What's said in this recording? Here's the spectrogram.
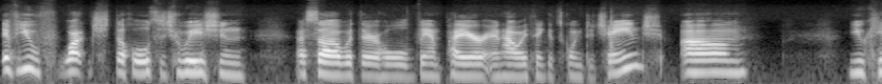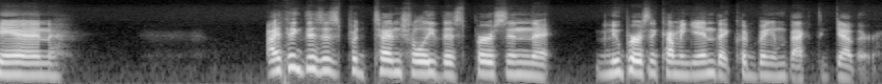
if you've watched the whole situation I saw with their whole vampire and how I think it's going to change, um, you can I think this is potentially this person that new person coming in that could bring them back together.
